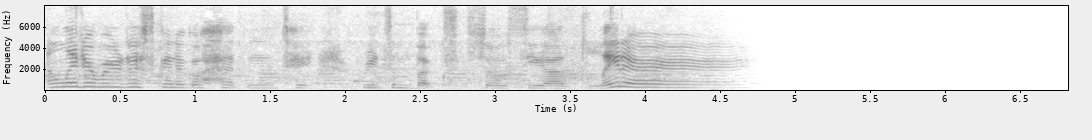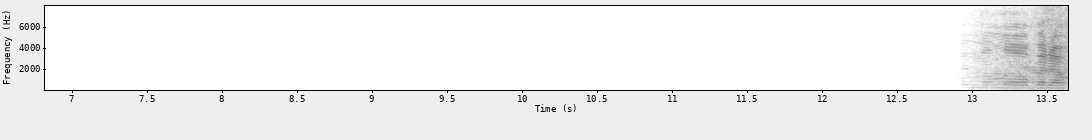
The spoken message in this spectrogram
And later we're just gonna go ahead and read some books so see you guys later. And a little bit of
